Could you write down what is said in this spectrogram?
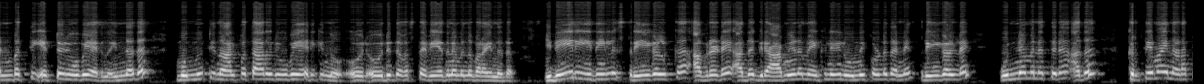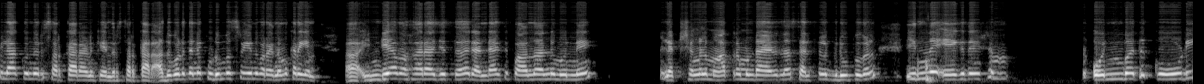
അൻപത്തി എട്ട് രൂപയായിരുന്നു. ഇന്നത് മുന്നൂറ്റി നാൽപ്പത്തി ആറ് രൂപയായിരിക്കുന്നു ഒരു ദിവസത്തെ വേതനം എന്ന് പറയുന്നത്. ഇതേ രീതിയിൽ സ്ത്രീകൾക്ക് അവരുടെ അത് ഗ്രാമീണ മേഖലയിൽ ഊന്നിക്കൊണ്ട് തന്നെ സ്ത്രീകളുടെ ഉന്നമനത്തിന് അത് കൃത്യമായി നടപ്പിലാക്കുന്ന ഒരു സർക്കാരാണ് കേന്ദ്ര സർക്കാർ. അതുപോലെ തന്നെ കുടുംബശ്രീ എന്ന് പറയുന്നത് നമുക്കറിയാം ഇന്ത്യ മഹാരാജ്യത്ത് രണ്ടായിരത്തി പതിനാലിന് മുന്നേ ലക്ഷങ്ങൾ മാത്രമുണ്ടായിരുന്ന സെൽഫ് ഹെൽപ്പ് ഗ്രൂപ്പുകൾ ഇന്ന് ഏകദേശം ഒൻപത് കോടി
